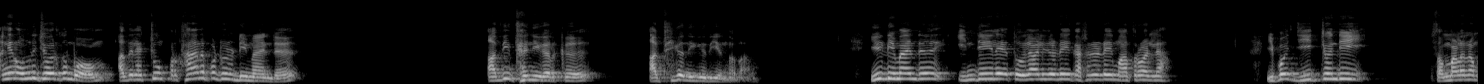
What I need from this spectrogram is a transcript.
അങ്ങനെ ഒന്നിച്ചോർത്തുമ്പോൾ അതിൽ ഏറ്റവും പ്രധാനപ്പെട്ട ഒരു ഡിമാൻഡ് അതിധനികർക്ക് അധിക നികുതി എന്നതാണ്. ഈ ഡിമാൻഡ് ഇന്ത്യയിലെ തൊഴിലാളികളുടെയും കർഷകരുടെയും മാത്രമല്ല ഇപ്പോൾ ജി ട്വന്റി സമ്മേളനം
